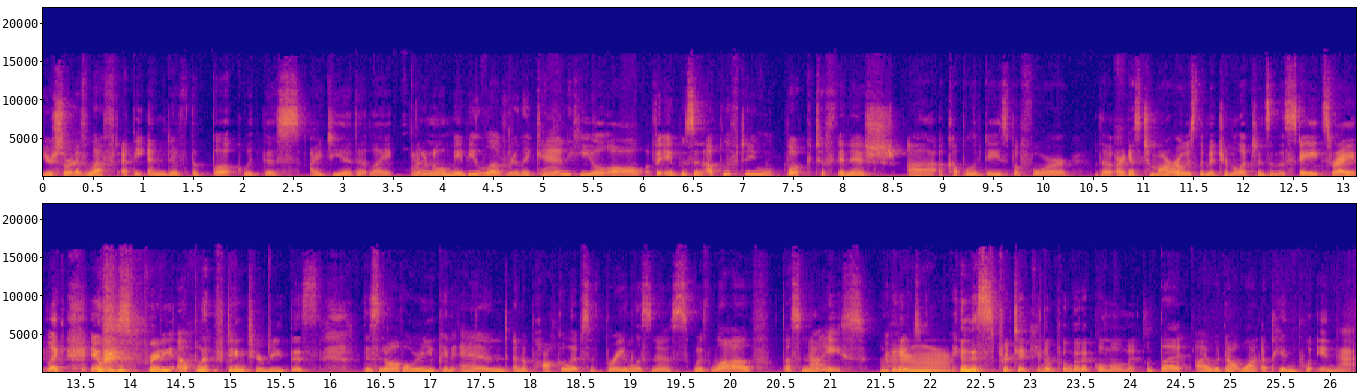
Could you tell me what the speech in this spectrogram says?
you're sort of left at the end of the book with this idea that like i don't know maybe love really can heal all. It was an uplifting book to finish uh, a couple of days before the i guess tomorrow is the midterm elections in the states right? Like it was pretty uplifting to read this this novel where you can end an apocalypse of brainlessness with love. That's nice right? Mm-hmm. in this particular political moment. But i would not want a pin put in that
